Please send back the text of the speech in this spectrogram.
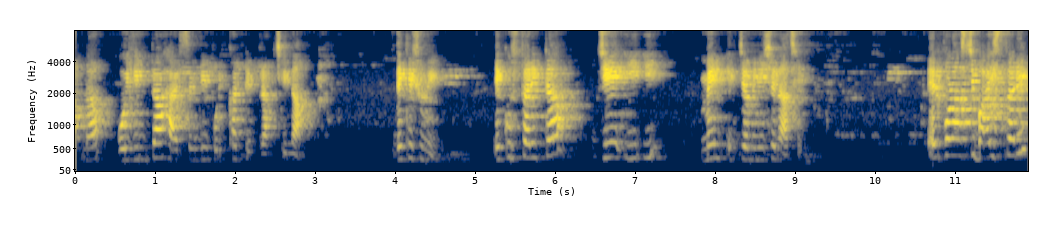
আমরা ওই দিনটা হায়ার সেকেন্ডারি পরীক্ষার ডেট রাখছি না। দেখে শুনি, একুশ তারিখটা জেইই মেন এক্সামিনেশন আছে। এরপর আসছি বাইশ তারিখ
